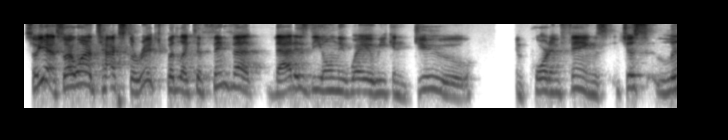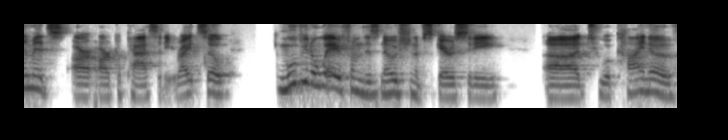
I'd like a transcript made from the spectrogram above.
So yeah so i want to tax the rich but like to think that that is the only way we can do important things just limits our, our capacity right? So moving away from this notion of scarcity uh, to a kind of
